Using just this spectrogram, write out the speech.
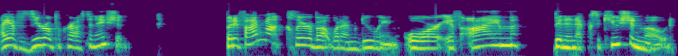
I have zero procrastination. But if I'm not clear about what I'm doing, or if I'm been in execution mode,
